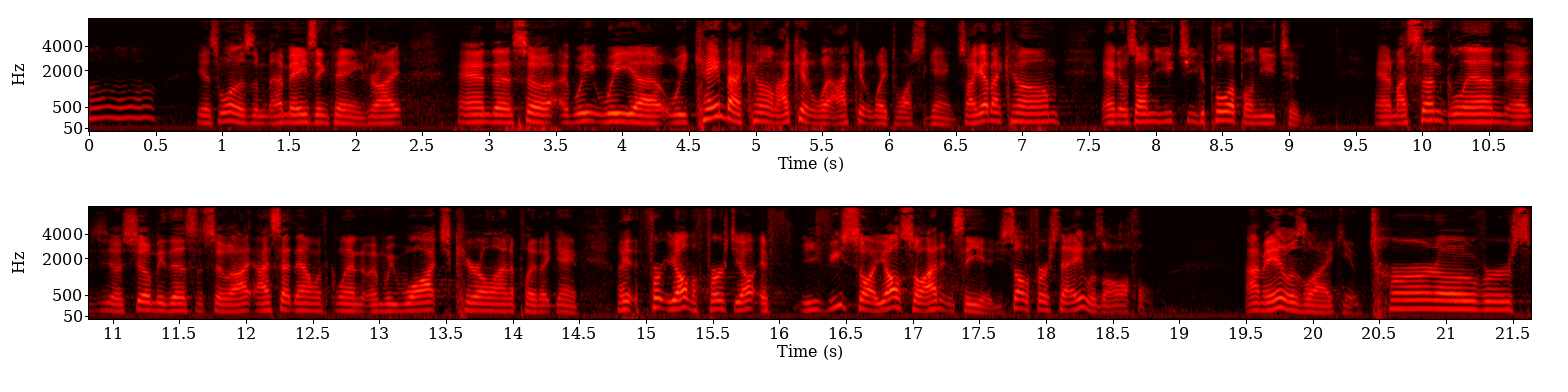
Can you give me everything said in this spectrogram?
Oh, it's one of those amazing things, right? And uh, so we we uh, we came back home. I couldn't wait, I couldn't wait to watch the game. So I got back home, and it was on YouTube. You could pull up on YouTube. And my son Glenn uh, showed me this, and so I, I, sat down with Glenn and we watched Carolina play that game. for, y'all, the first y'all, if, if you saw, y'all saw, I didn't see it. You saw the first half; it was awful. I mean, it was like you know turnovers,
